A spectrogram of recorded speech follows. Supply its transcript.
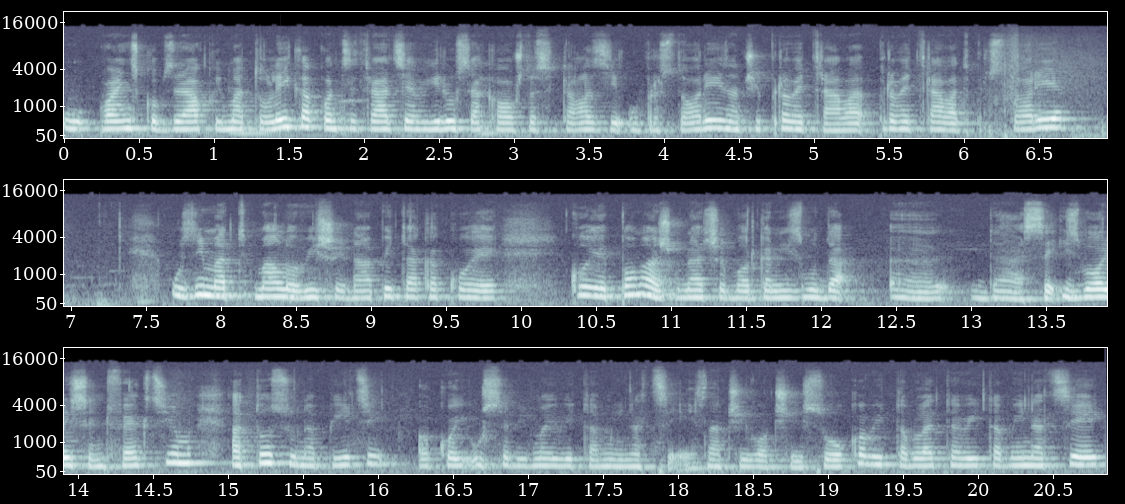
u vanjskom zraku ima tolika koncentracija virusa kao što se nalazi u prostoriji, znači provetrava, provetravati prostorije uzimati malo više napitaka koje, koje pomažu našem organizmu da, e, da se izbori sa infekcijom, a to su napici koji u sebi imaju vitamina C, znači vočni sokovi, tableta vitamina C, e,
